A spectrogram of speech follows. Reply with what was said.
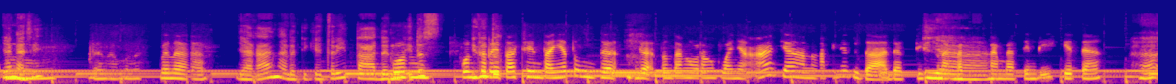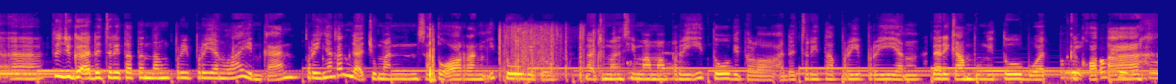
Ya nggak sih? Benar. Benar. Ya kan? Ada tiga cerita dan Pun- itu Pun Itu tuh- cerita cintanya tuh nggak nggak tentang orang tuanya aja, anaknya juga ada Iya. diserempet-serempetin dikit ya. ha-ha. itu juga ada cerita tentang peri-peri yang lain kan? Perinya kan nggak cuman satu orang itu gitu, nggak cuman si mama peri itu gitu loh. Ada cerita peri-peri yang dari kampung itu buat ke Oh, kota. gitu.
